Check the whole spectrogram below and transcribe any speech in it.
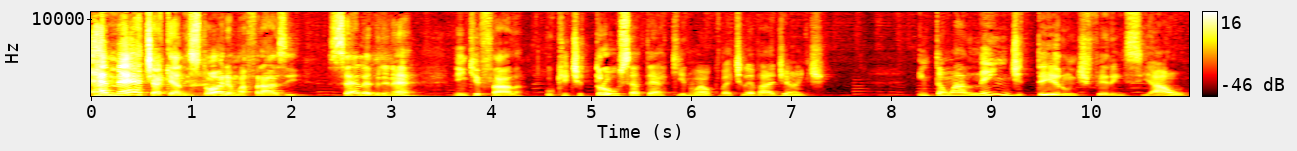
remete àquela história, uma frase célebre, né? Em que fala: o que te trouxe até aqui não é o que vai te levar adiante. Então, além de ter um diferencial,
